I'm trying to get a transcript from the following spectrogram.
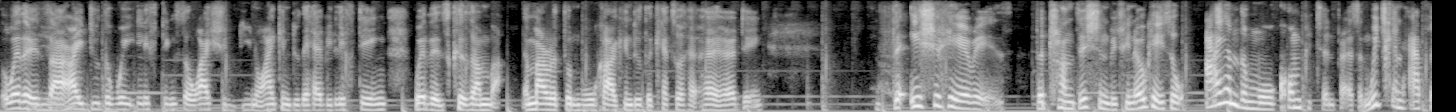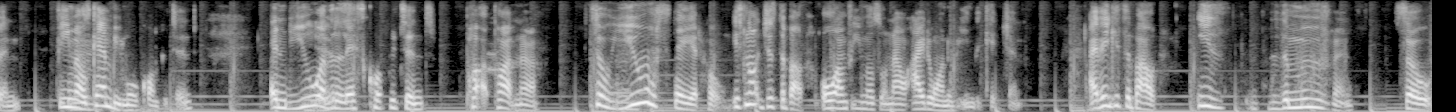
Whether it's uh, yeah. uh, I do the weightlifting, so I should, you know, I can do the heavy lifting. Whether it's because I'm a marathon walker, I can do the kettle her- herding. The issue here is the transition between okay, so I am the more competent person, which can happen females mm. can be more competent and you yes. are the less competent par- partner so mm. you stay at home it's not just about oh i'm female so now i don't want to be in the kitchen i think it's about is the movement so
